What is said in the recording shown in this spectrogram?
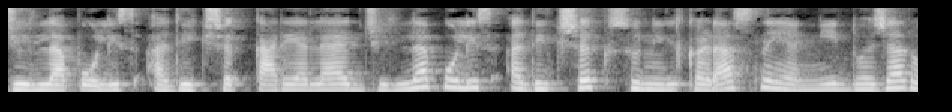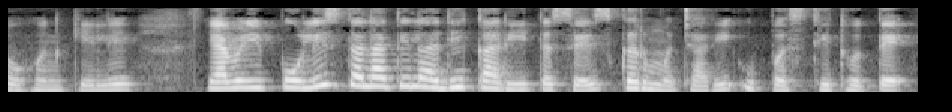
जिल्हा पोलीस अधीक्षक कार्यालयात जिल्हा पोलीस अधीक्षक सुनील कडासने यांनी ध्वजारोहण केले. यावेळी पोलीस दलातील अधिकारी तसेच कर्मचारी उपस्थित होते.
